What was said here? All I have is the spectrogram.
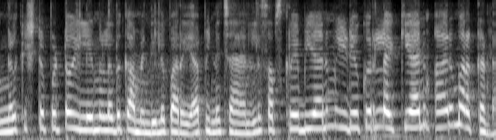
നിങ്ങൾക്ക് ഇഷ്ടപ്പെട്ടോ ഇല്ലെന്നുള്ളത് കമന്റിൽ പറയാം. പിന്നെ ചാനൽ സബ്സ്ക്രൈബ് ചെയ്യാനും വീഡിയോക്ക് ഒരു ലൈക്ക് ചെയ്യാനും ആരും മറക്കണ്ട.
